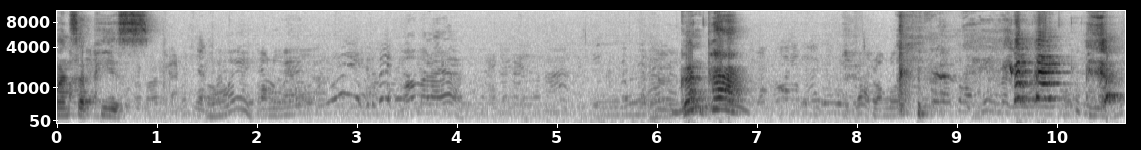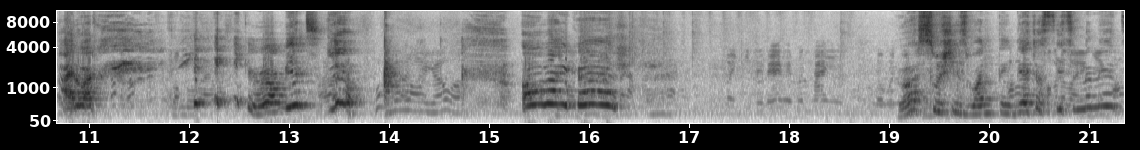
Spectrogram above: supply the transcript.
wants a piece. Grandpa! I don't Rob, it's! Oh my gosh! Raw sushi is one thing, they're just eating the meat.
